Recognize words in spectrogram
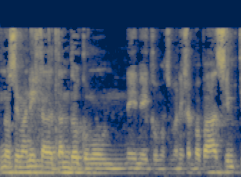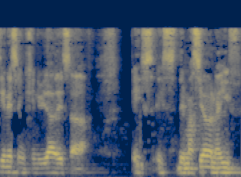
no se maneja tanto como un nene como se maneja el papá, siempre tiene esa ingenuidad, esa es, es demasiado naif,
